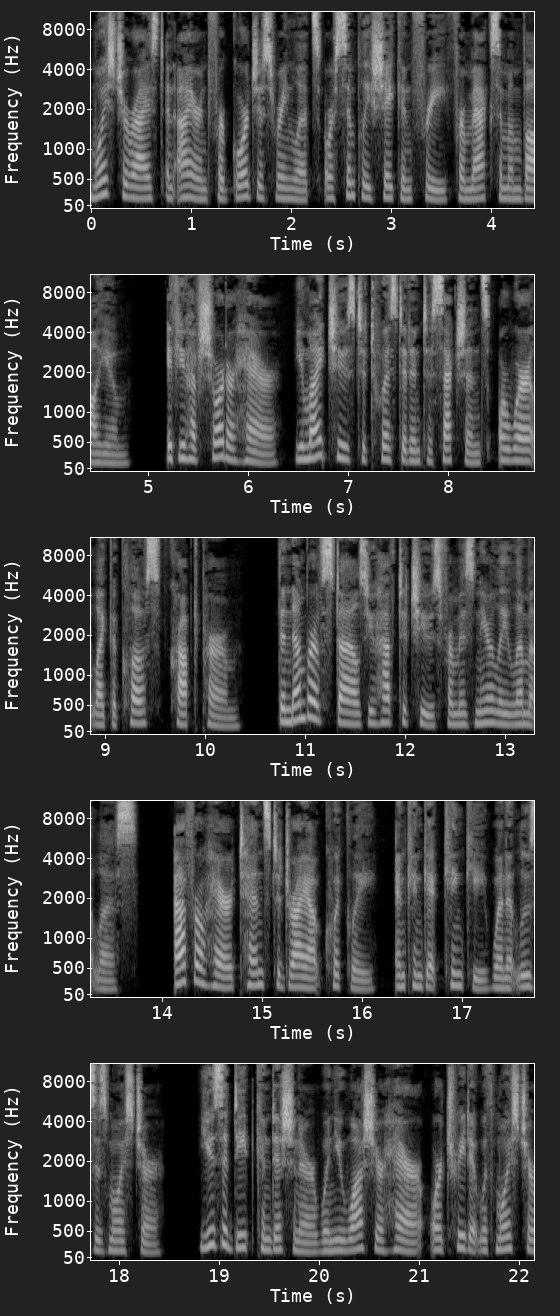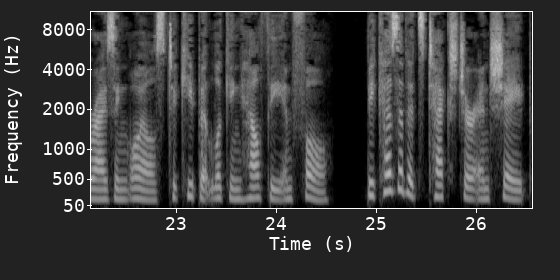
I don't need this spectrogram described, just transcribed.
moisturized and ironed for gorgeous ringlets or simply shaken free for maximum volume. If you have shorter hair, you might choose to twist it into sections or wear it like a close, cropped perm. The number of styles you have to choose from is nearly limitless. Afro hair tends to dry out quickly, and can get kinky when it loses moisture. Use a deep conditioner when you wash your hair or treat it with moisturizing oils to keep it looking healthy and full. Because of its texture and shape,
